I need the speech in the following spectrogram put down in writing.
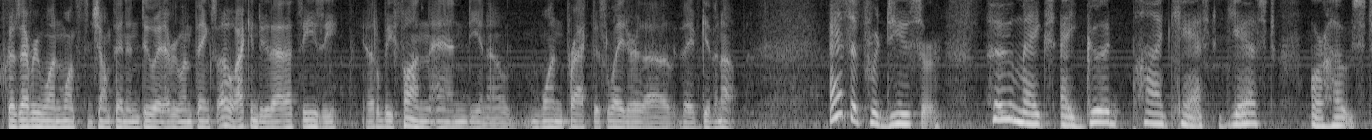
because everyone wants to jump in and do it. Everyone thinks, "Oh, I can do that. That's easy. It'll be fun." And, you know, one practice later, uh, they've given up. As a producer, who makes a good podcast guest or host?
